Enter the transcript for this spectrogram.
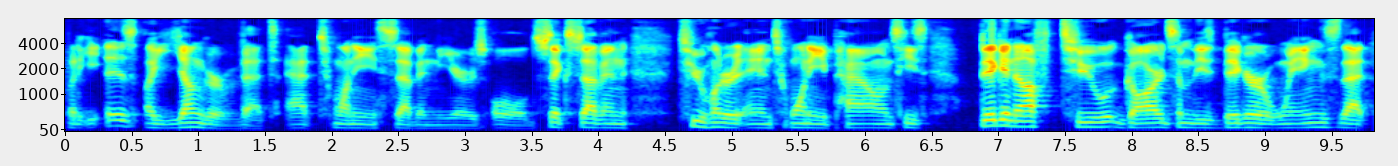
but he is a younger vet at 27 years old. 6'7, 220 pounds. He's big enough to guard some of these bigger wings that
